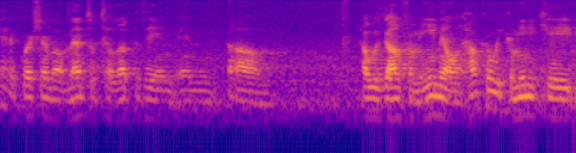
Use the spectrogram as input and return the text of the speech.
I had a question about mental telepathy and, and um, how we've gone from email and how can we communicate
